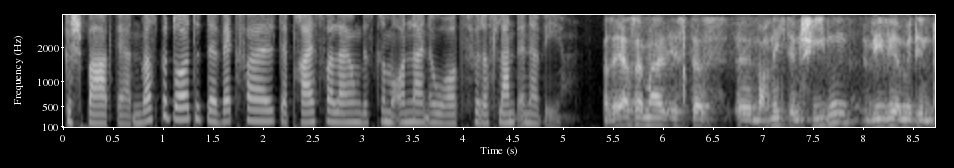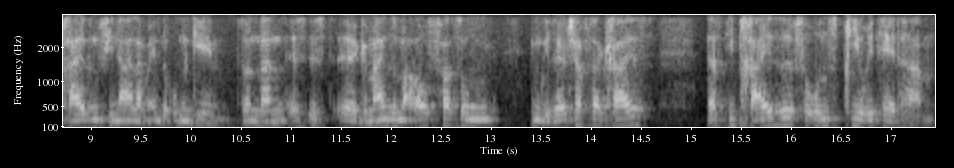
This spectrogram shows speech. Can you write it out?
gespart werden. Was bedeutet der Wegfall der Preisverleihung des Grimme Online Awards für das Land NRW? Also erst einmal ist das äh, noch nicht entschieden, wie wir mit den Preisen final am Ende umgehen, sondern es ist äh, gemeinsame Auffassung im Gesellschafterkreis, dass die Preise für uns Priorität haben.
